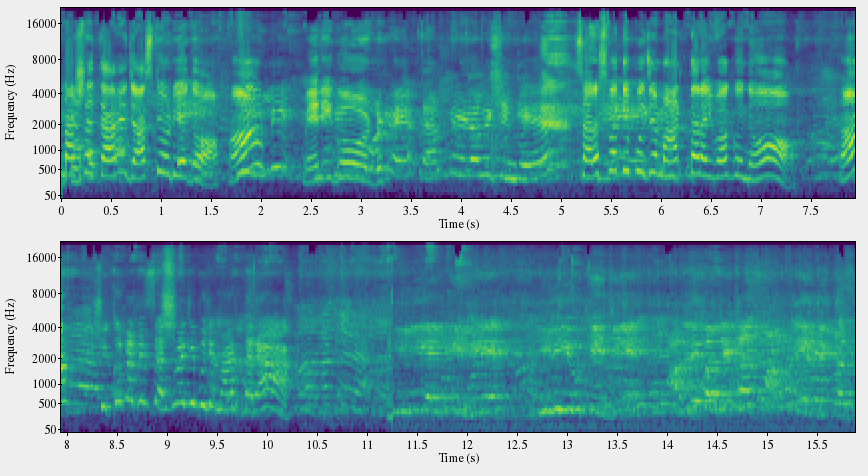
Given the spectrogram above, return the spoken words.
ಭಾಷೆ ತಾನೇ ಜಾಸ್ತಿ ಹೊಡಿಯೋದು? ವೆರಿ ಗುಡ್ ಸರಸ್ವತಿ ಪೂಜೆ ಮಾಡ್ತಾರ ಇವಾಗೂ ಸರಸ್ವತಿ ಪೂಜೆ ಮಾಡ್ತಾರಾ? ಇಲ್ಲಿ ಯು ಕೆ ಜಿ ಅಲ್ಲಿ ಒಂದೇ ಕ್ಲಾಸ್ ಅಲ್ಲಿ ಎರಡನೇ ಕ್ಲಾಸ್?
